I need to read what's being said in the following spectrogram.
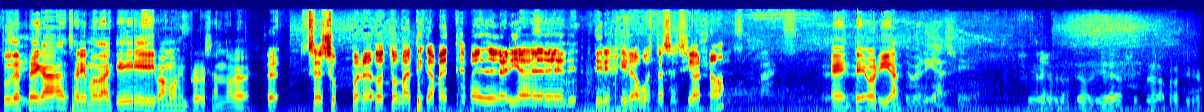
Tú despegas, salimos de aquí y vamos improvisando. A ver. Pero se supone que automáticamente me debería de di- dirigir a vuestra sesión, ¿no? En teoría. Debería, sí. Sí, la teoría supera la práctica.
